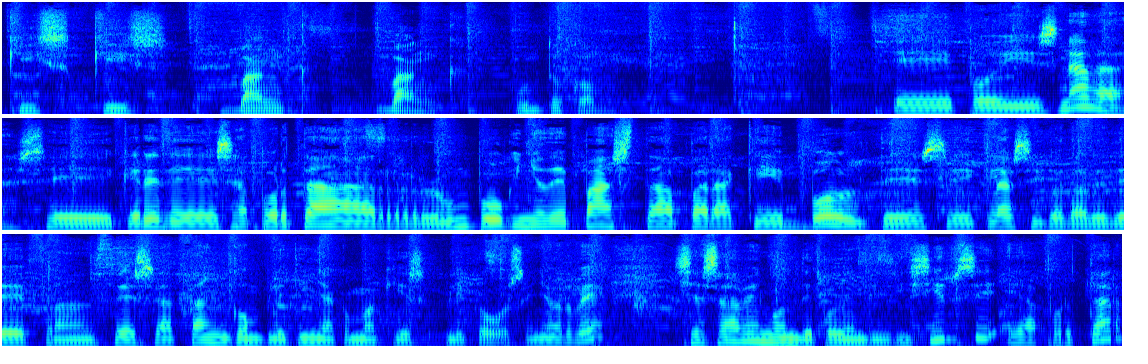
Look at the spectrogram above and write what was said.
kisskissbankbank.com. Eh, pois nada, se queredes aportar un pouquiño de pasta para que volte ese clásico da BD francesa tan completiña como aquí explicou o señor B, xa saben onde poden dirixirse e aportar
